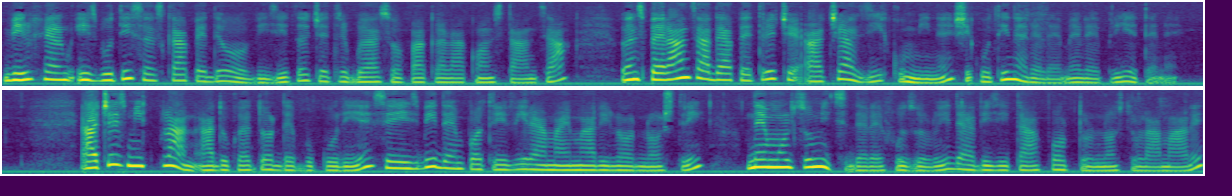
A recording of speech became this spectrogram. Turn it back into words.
Wilhelm izbuti să scape de o vizită ce trebuia să o facă la Constanța, în speranța de a petrece acea zi cu mine și cu tinerele mele prietene. Acest mic plan, aducător de bucurie, se izbi de împotrivirea mai marilor noștri, nemulțumiți de refuzul lui de a vizita portul nostru la mare,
